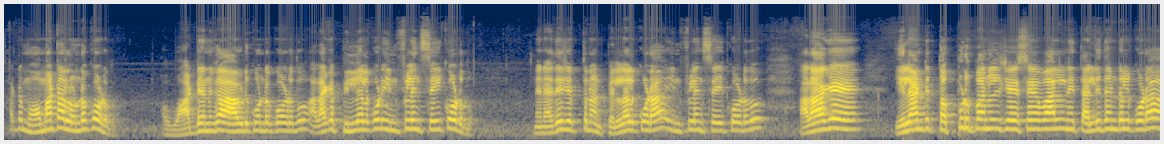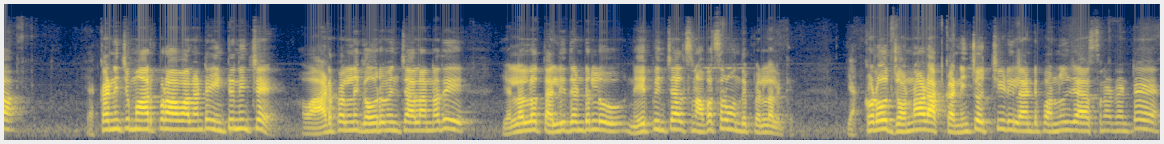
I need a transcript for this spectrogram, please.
కాబట్టి మోమాటాలు ఉండకూడదు. వార్డెన్గా ఆవిడకు ఉండకూడదు అలాగే పిల్లలు కూడా ఇన్ఫ్లుయెన్స్ చేయకూడదు. నేను అదే చెప్తున్నాను పిల్లలు కూడా ఇన్ఫ్లుయెన్స్ చేయకూడదు. అలాగే ఇలాంటి తప్పుడు పనులు చేసే వాళ్ళని తల్లిదండ్రులు కూడా ఎక్కడి నుంచి మార్పు రావాలంటే ఇంటి నుంచే. ఆడపిల్లని గౌరవించాలన్నది ఇళ్ళలో తల్లిదండ్రులు నేర్పించాల్సిన అవసరం ఉంది పిల్లలకి. ఎక్కడో జొన్నాడు అక్కడి నుంచి వచ్చిడు ఇలాంటి పనులు చేస్తున్నాడంటే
